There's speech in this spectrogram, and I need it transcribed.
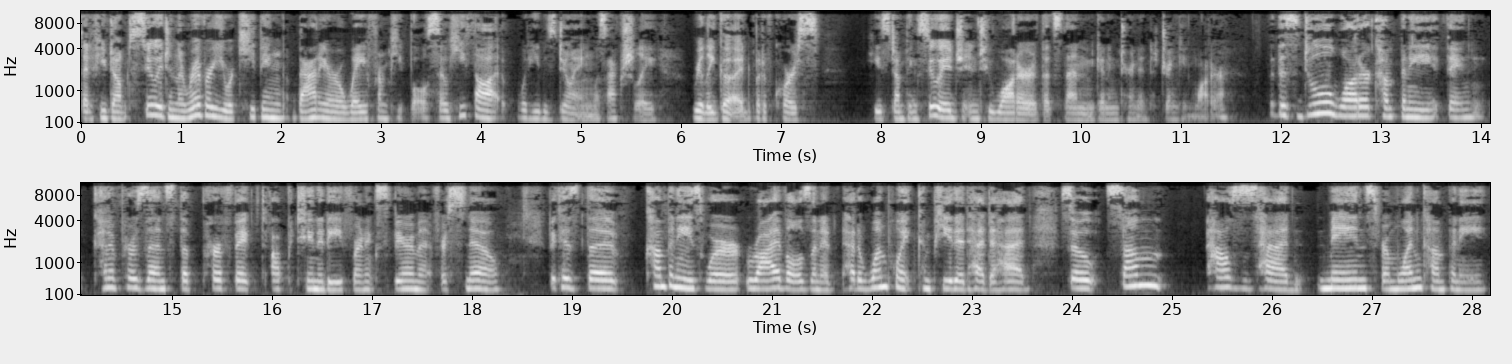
that if you dumped sewage in the river, you were keeping bad air away from people. So he thought what he was doing was actually really good. But of course, he's dumping sewage into water that's then getting turned into drinking water. This dual water company thing kind of presents the perfect opportunity for an experiment for Snow because the companies were rivals and it had at one point competed head to head. So some houses had mains from one company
